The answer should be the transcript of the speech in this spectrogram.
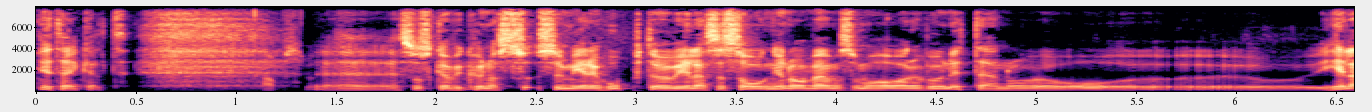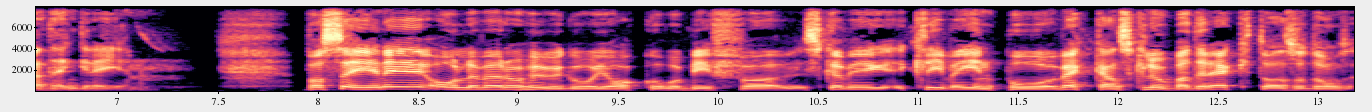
Helt enkelt. Absolut. Eh, så ska vi kunna summera ihop det över hela säsongen och vem som har vunnit den och, och, och hela den grejen. Vad säger ni Oliver och Hugo och Jakob och Biff? Ska vi kliva in på veckans klubba direkt då? Alltså de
